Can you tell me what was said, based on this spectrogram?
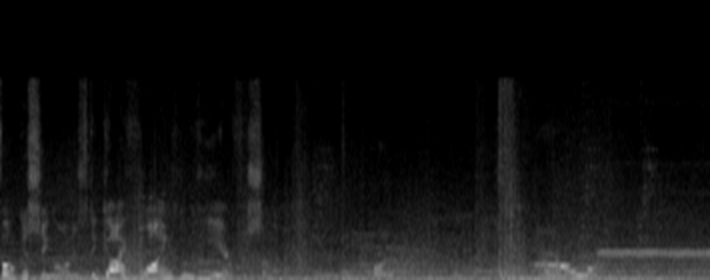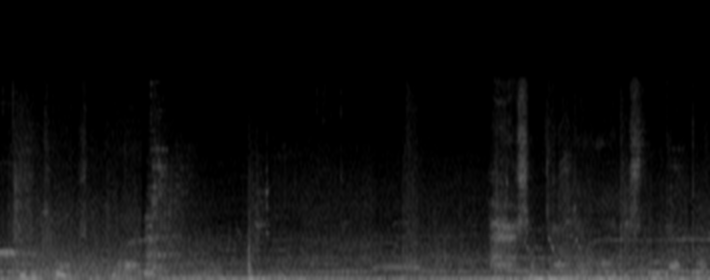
focusing on is the guy flying through the air for some. Quiet. Ow! Those are killers. Good job. Sometimes I really just want pop gun.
